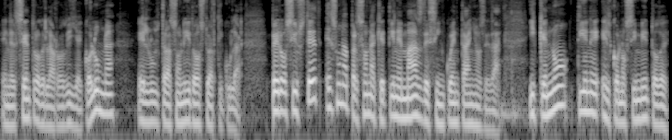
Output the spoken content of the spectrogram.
en el centro de la rodilla y columna, el ultrasonido osteoarticular. Pero si usted es una persona que tiene más de 50 años de edad y que no tiene el conocimiento de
